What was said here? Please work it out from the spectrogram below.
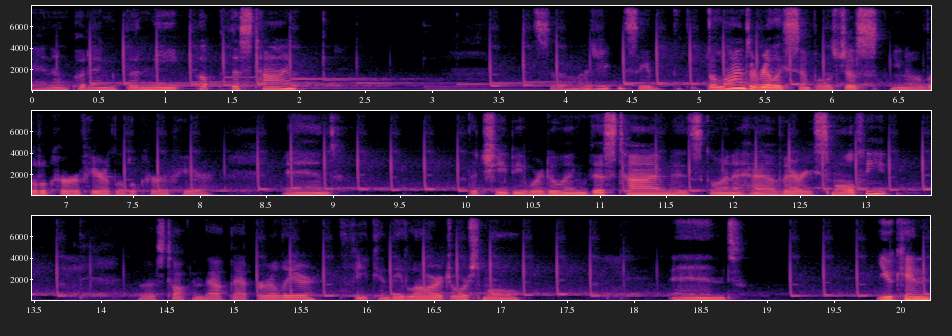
And I'm putting the knee up this time. So as you can see, the lines are really simple. It's just, you know, a little curve here, a little curve here. And the chibi we're doing this time is going to have very small feet. I was talking about that earlier. Feet can be large or small. And you can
